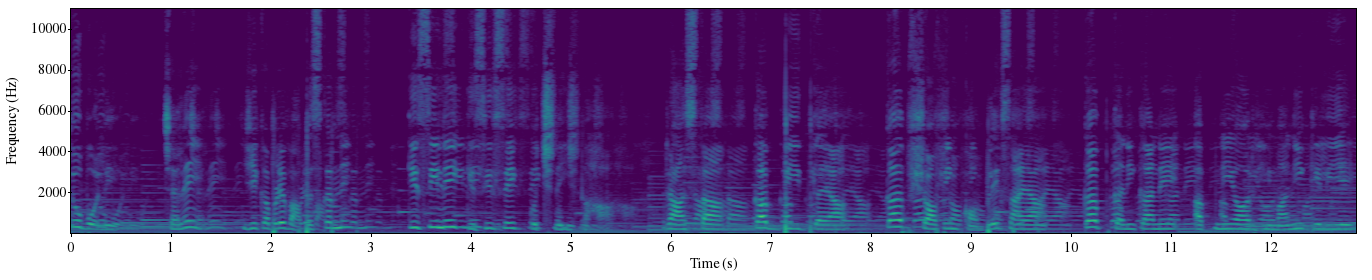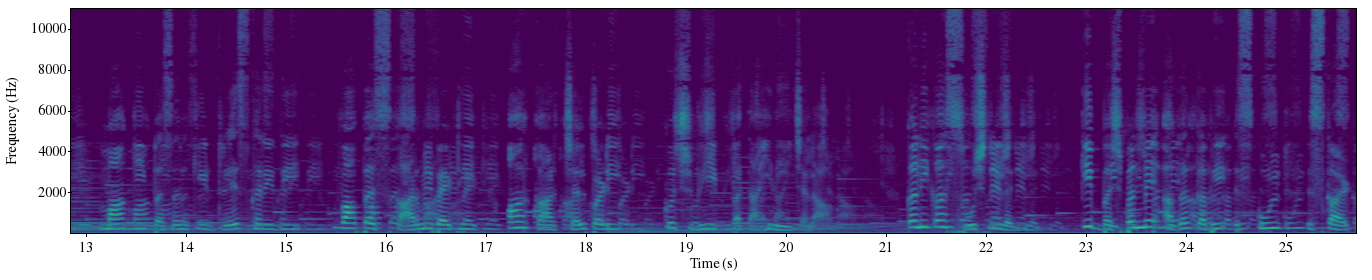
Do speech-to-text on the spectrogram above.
तो बोले चले ये कपड़े वापस करने किसी ने किसी से कुछ नहीं कहा। रास्ता कब बीत गया, कब शॉपिंग कॉम्प्लेक्स आया, कब कनिका ने अपनी और हिमानी के लिए माँ की पसंद की ड्रेस खरीदी, वापस कार में बैठी और कार चल पड़ी, कुछ भी पता ही नहीं चला। कनिका सोचने लगी कि बचपन में अगर कभी स्कूल स्कर्ट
